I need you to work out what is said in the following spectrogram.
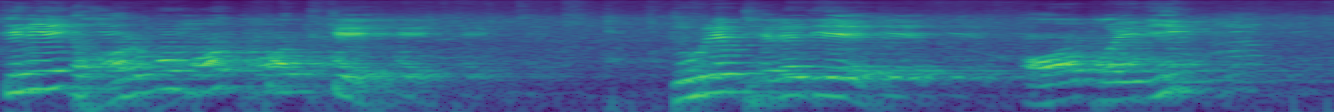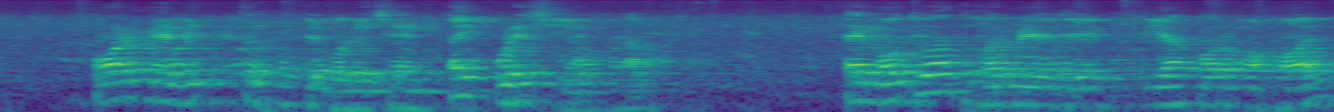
তিনি ধর্ম মত পথকে দূরে ঠেলে দিয়ে অবৈদিক কর্মে লিপ্ত হতে বলেছেন। তাই করেছি আমরা। তাই মতুয়া ধর্মে যে ক্রিয়াকর্ম হয়,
